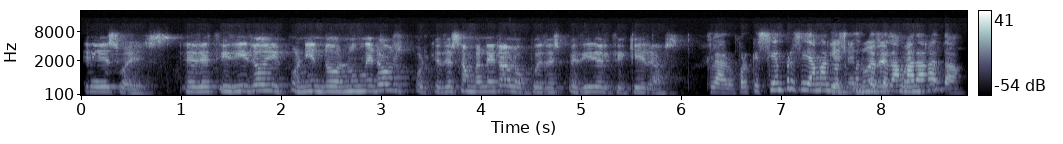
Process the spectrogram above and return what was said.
Eso es. He decidido ir poniendo números porque de esa manera lo puedes pedir el que quieras. Claro, porque siempre se llaman los cuentos de la Maragata.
